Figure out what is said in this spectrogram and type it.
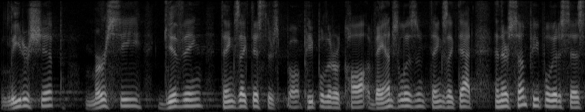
leadership, mercy, giving, things like this. There's people that are called evangelism, things like that. And there's some people that it says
